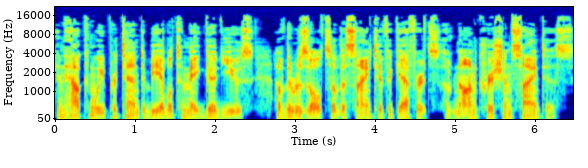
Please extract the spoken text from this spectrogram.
and how can we pretend to be able to make good use of the results of the scientific efforts of non Christian scientists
